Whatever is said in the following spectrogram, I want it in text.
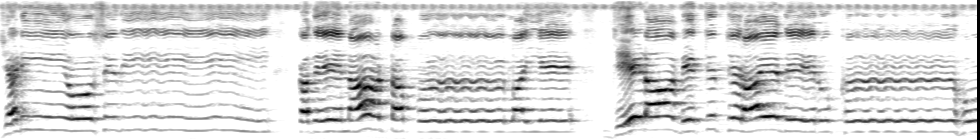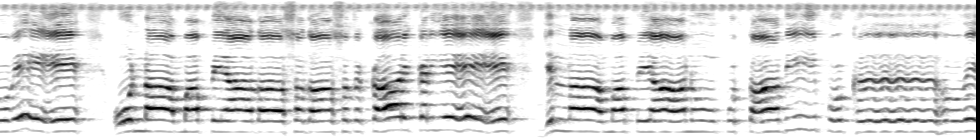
ਜੜੀ ਉਸ ਦੀ ਕਦੇ ਨਾ ਟੱਪ ਲਾਈਏ, ਜਿਹੜਾ ਵਿੱਚ ਚਰਾਏ ਦੇ ਉਹਨਾਂ ਮਾਪਿਆਂ ਦਾ ਸਦਾ ਸਤਿਕਾਰ ਕਰੀਏ ਜਿਨ੍ਹਾਂ ਮਾਪਿਆਂ ਨੂੰ ਪੁੱਤਾਂ ਦੀ ਭੁੱਖ ਹੋਵੇ।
